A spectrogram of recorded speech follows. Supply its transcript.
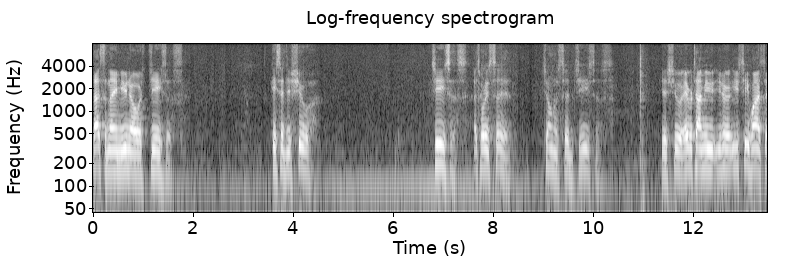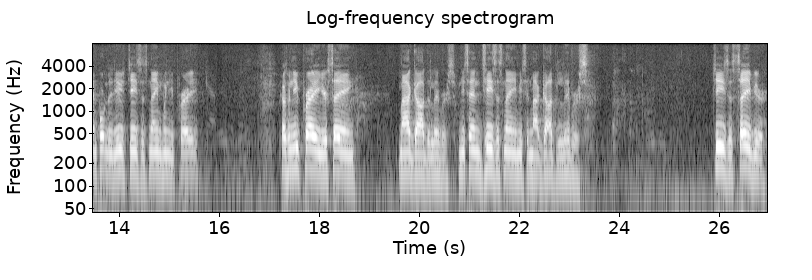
That's the name you know as Jesus. He said, Yeshua. Jesus. That's what he said. Jonah said, Jesus. Yeshua. Every time you, you know, you see why it's important to use Jesus' name when you pray. Because when you pray, you're saying, My God delivers. When you say in Jesus' name, you said, My God delivers. Jesus, Savior,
